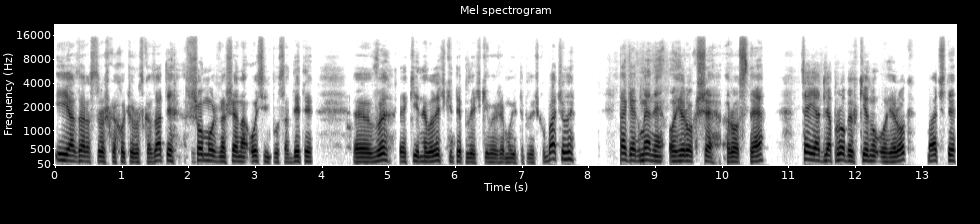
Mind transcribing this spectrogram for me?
І я зараз трошки хочу розказати, що можна ще на осінь посадити е, в такі невеличкі теплички. Ви вже мою тепличку бачили. Так як в мене огірок ще росте, це я для проби вкинув огірок, бачите,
